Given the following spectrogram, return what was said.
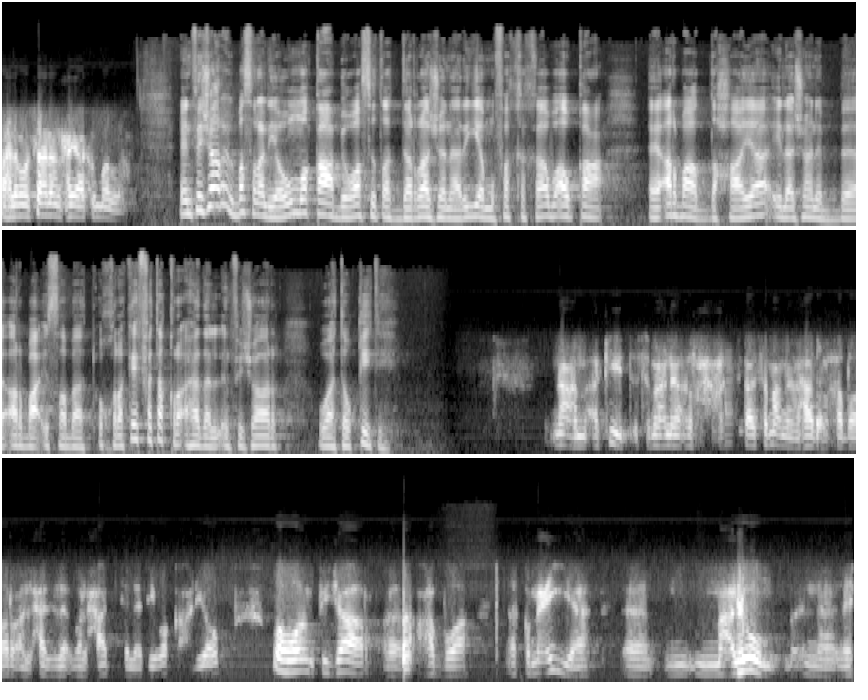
أهلا وسهلا حياكم الله. انفجار البصرة اليوم وقع بواسطة دراجة نارية مفخخة وأوقع أربعة ضحايا إلى جانب أربع إصابات أخرى. كيف تقرأ هذا الانفجار وتوقيته؟ نعم أكيد. سمعنا سمعنا هذا الخبر والحادث الذي وقع اليوم وهو انفجار عبوة قمعيه معلوم أن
